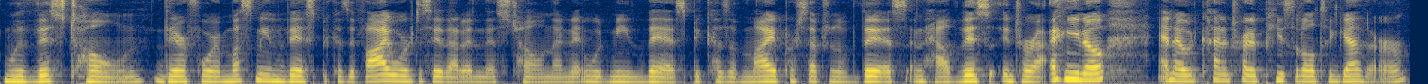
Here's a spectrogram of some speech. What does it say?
with this tone, therefore it must mean this because if I were to say that in this tone, then it would mean this because of my perception of this and how this interact, you know, and I would kind of try to piece it all together.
